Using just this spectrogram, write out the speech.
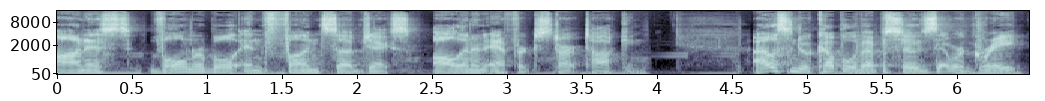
honest, vulnerable, and fun subjects, all in an effort to start talking. I listened to a couple of episodes that were great,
